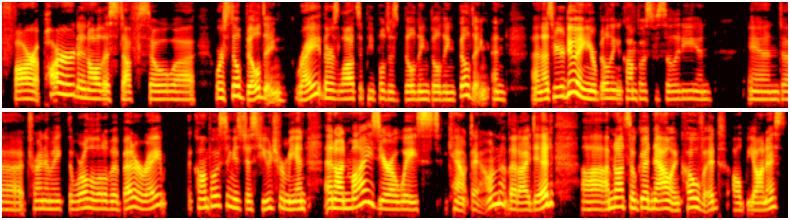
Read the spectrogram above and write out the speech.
far apart and all this stuff so uh, we're still building right? There's lots of people just building building building and and that's what you're doing. You're building a compost facility and and uh, trying to make the world a little bit better right? Composting is just huge for me and and on my zero waste countdown that i did uh, i'm not so good now in covid i'll be honest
